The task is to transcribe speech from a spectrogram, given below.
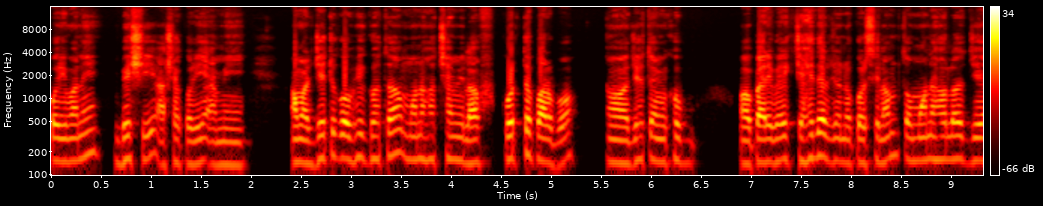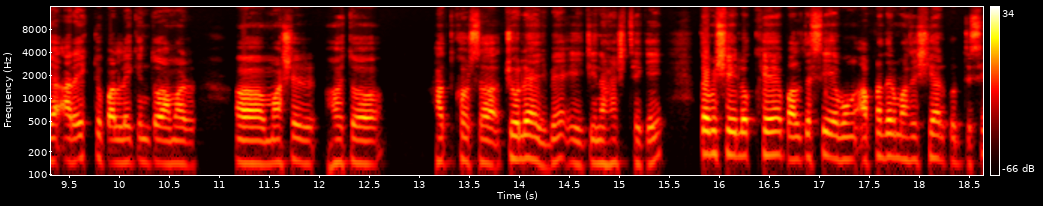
পরিমাণে বেশি, আশা করি আমি, আমার যেটুকু অভিজ্ঞতা, মনে হচ্ছে আমি লাভ করতে পারব। যেহেতু আমি খুব পারিবারিক চাহিদার জন্য করছিলাম, তো মনে হলো যে আর একটু পারলে কিন্তু আমার মাসের হয়তো হাত খরচা চলে আসবে এই চীনা হাঁস থেকেই। আমি সেই লক্ষ্যে পালতেছি এবং আপনাদের মাঝে শেয়ার করতেছি।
